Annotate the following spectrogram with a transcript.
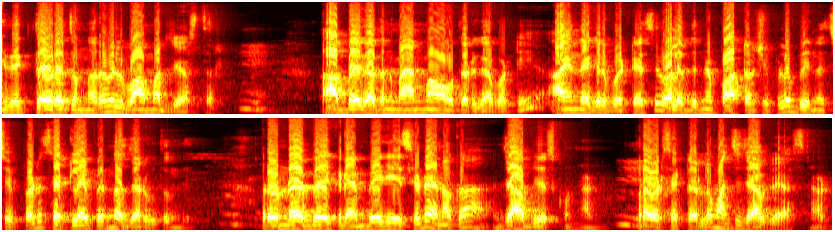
ఈ వ్యక్తి ఎవరైతే ఉన్నారో వీళ్ళు బామర్ చేస్తారు. ఆ అబ్బాయికి అతను మ్యాన్మా అవుతాడు కాబట్టి ఆయన దగ్గర పెట్టేసి వాళ్ళిద్దరిని పార్ట్నర్షిప్లో బిజినెస్ చెప్పాడు సెటిల్ అయిపోయింది అది జరుగుతుంది. రెండో అబ్బాయి ఇక్కడ ఎంబీఏ చేసాడు ఆయన ఒక జాబ్ చేసుకుంటున్నాడు. ప్రైవేట్ సెక్టర్లో మంచి జాబ్ చేస్తున్నాడు.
